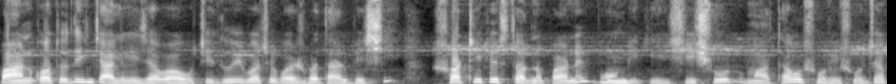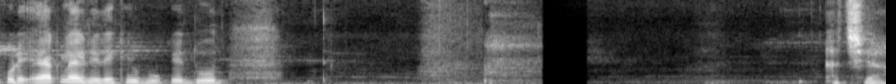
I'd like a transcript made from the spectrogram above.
পান কতদিন চালিয়ে যাওয়া উচিত? দুই বছর বয়স বা তার বেশি? সঠিক স্তন্যপানের ভঙ্গি কী? শিশুর মাথা ও শরীর সোজা করে এক লাইনে রেখে বুকে দুধ আচ্ছা।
